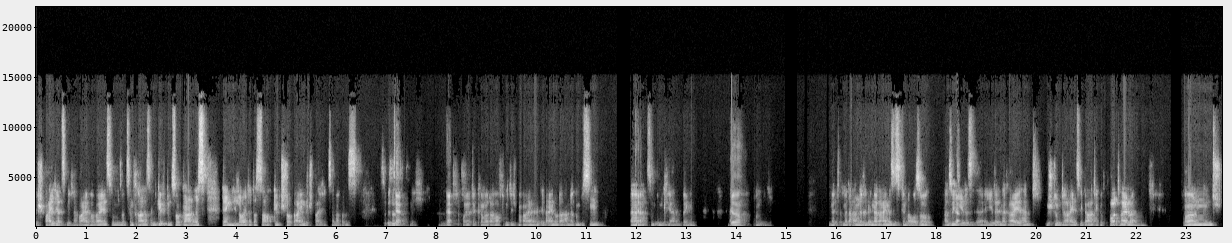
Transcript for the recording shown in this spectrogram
speichert es nicht. Aber einfach weil es unser zentrales Entgiftungsorgan ist, denken die Leute, dass da auch Giftstoffe eingespeichert sind. Aber das, so ist es ja. halt nicht. Ja. Heute können wir da hoffentlich mal den einen oder anderen ein bisschen äh, ja. zum Umkehren bringen. Genau. Und mit, mit anderen Innereien ist es genauso. Also jedes, äh, jede Innerei hat bestimmte einzigartige Vorteile. Und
